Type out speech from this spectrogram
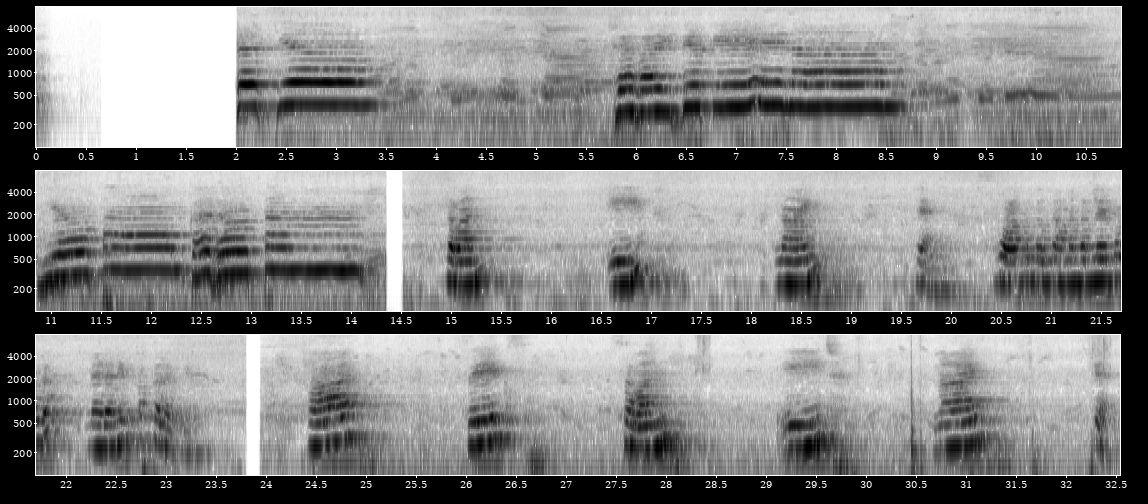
Seven, eight, nine ten. శ్వాసతో సంబంధం లేకుండా మెడని పక్కలకి five six seven eight nine ten.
